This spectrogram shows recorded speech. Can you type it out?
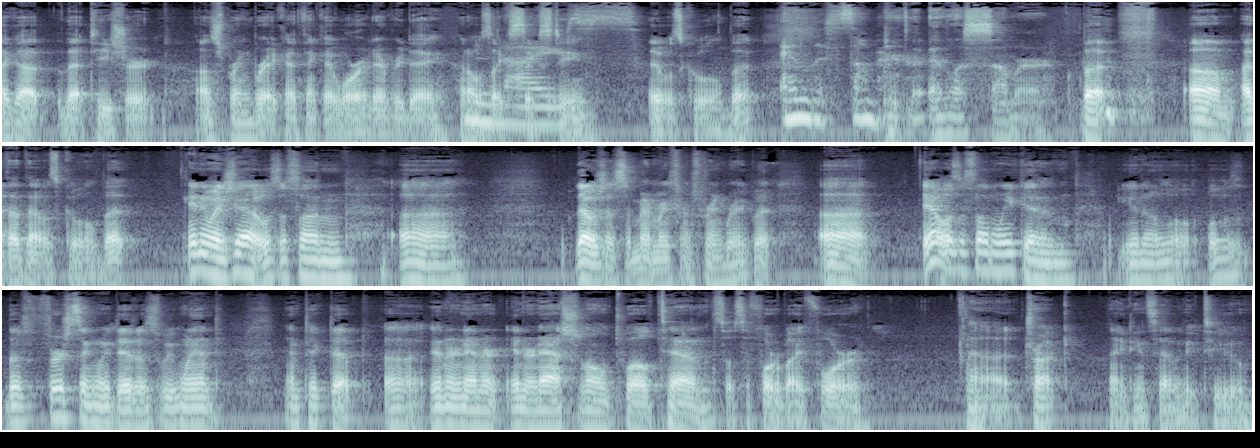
I got that T-shirt on spring break. I think I wore it every day, and I was like sixteen. It was cool, but Endless summer. the endless summer. But um, I thought that was cool. But anyways, yeah, it was a fun. Uh, that was just a memory from spring break, but uh, yeah, it was a fun weekend. You know, was, the first thing we did is we went and picked up uh, Internet International twelve ten, so it's a four x four uh, truck, nineteen seventy two.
